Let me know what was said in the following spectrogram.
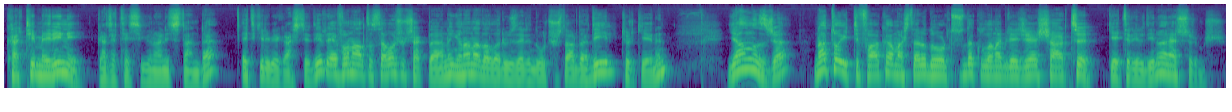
Katimerini gazetesi Yunanistan'da etkili bir gazetedir. F-16 savaş uçaklarını Yunan adaları üzerinde uçuşlarda değil Türkiye'nin yalnızca NATO ittifakı amaçları doğrultusunda kullanabileceği şartı getirildiğini öne sürmüş.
